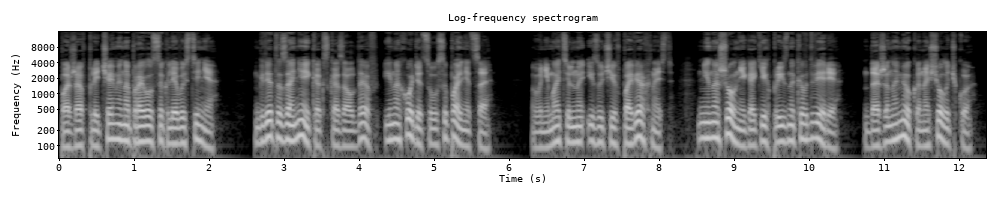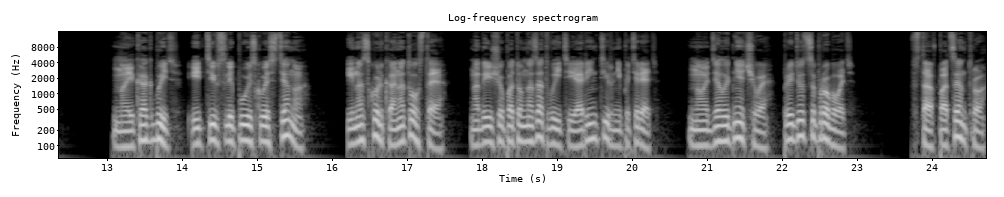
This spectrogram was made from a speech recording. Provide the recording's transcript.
Пожав плечами, направился к левой стене. Где-то за ней, как сказал Дев, и находится усыпальница. Внимательно изучив поверхность, не нашел никаких признаков двери, даже намека на щелочку. Но и как быть? Идти вслепую сквозь стену? И насколько она толстая? Надо еще потом назад выйти и ориентир не потерять. Но делать нечего, придется пробовать. Встав по центру,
